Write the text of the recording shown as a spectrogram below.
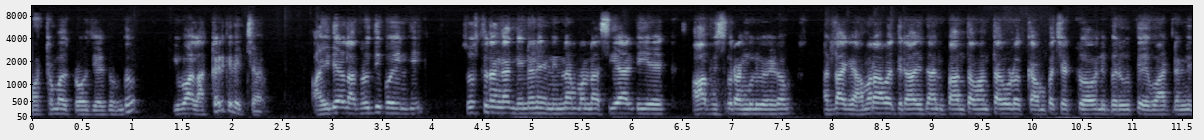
మొట్టమొదటి రోజు ఏది ఉందో ఇవాళ అక్కడికి తెచ్చారు. ఐదేళ్ళు అభివృద్ధి పోయింది. చూస్తున్నాం కదా నిన్ననే నిన్న మొన్న సిఆర్డిఏ ఆఫీసుకు రంగులు వేయడం అట్లాగే అమరావతి రాజధాని ప్రాంతం అంతా కూడా కంప చెట్లు అవన్నీ పెరిగితే వాటిని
